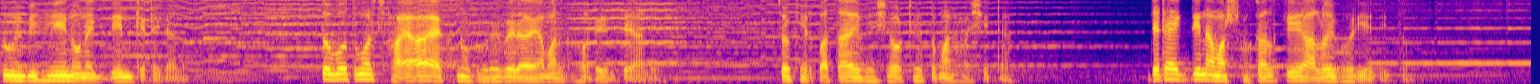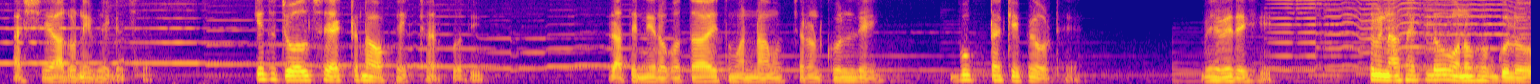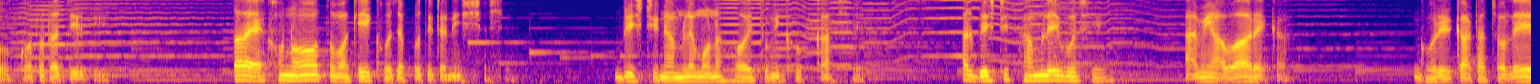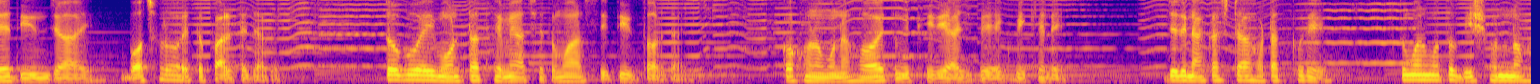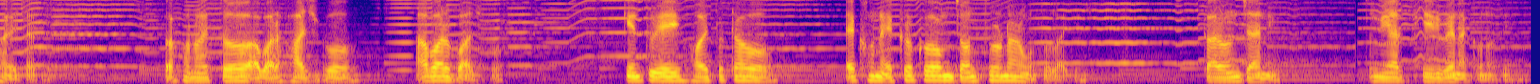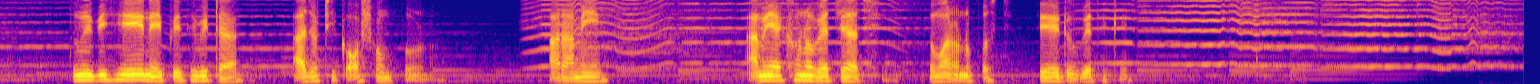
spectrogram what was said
তুমি বিহীন অনেক দিন কেটে গেল। তবুও তোমার ছায়া এখনও ঘুরে বেড়ায় আমার ঘরের দেয়ালে। চোখের পাতায় ভেসে ওঠে তোমার হাসিটা, যেটা একদিন আমার সকালকে আলোয় ভরিয়ে দিত। আর সে আলো নিভে গেছে, কিন্তু জ্বলছে একটা না অপেক্ষার প্রদীপ। রাতের নীরবতায় তোমার নাম উচ্চারণ করলেই বুকটা কেঁপে ওঠে। ভেবে দেখি তুমি না থাকলেও অনুভবগুলো কতটা জেদি, তারা এখনও তোমাকেই খোঁজে প্রতিটা নিঃশ্বাসে। বৃষ্টি নামলে মনে হয় তুমি খুব কাছে, আর বৃষ্টি থামলেই বুঝি আমি আবার একা। ঘড়ির কাটা চলে, দিন যায় বছর হয়তো পাল্টে যাবে। তবু এই মনটা থেমে আছে তোমার স্মৃতির দরজায়। কখনো মনে হয় তুমি ফিরে আসবে এক বিকেলে যেদিন আকাশটা হঠাৎ করে তোমার মতো বিষণ্ণ হয়ে যাবে, তখন হয়তো আবার হাসবো, আবার বাঁচবো কিন্তু এই হয়তোটাও এখন একরকম যন্ত্রণার মতো লাগে। কারণ জানি, তুমি আর ফিরবে না কোনোদিন। তুমি বিহীন এই পৃথিবীটা আজও ঠিক অসম্পূর্ণ। আর আমি আমি এখনও বেঁচে আছি তোমার অনুপস্থিতিতে ডুবে থেকে।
